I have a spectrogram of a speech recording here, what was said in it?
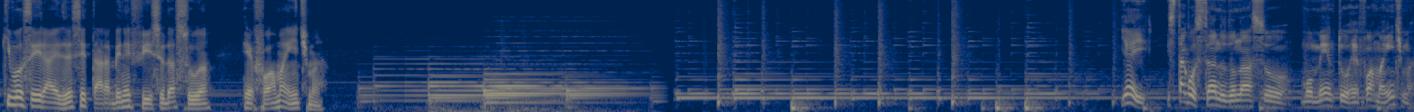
que você irá exercitar a benefício da sua reforma íntima. E aí, está gostando do nosso momento Reforma Íntima?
